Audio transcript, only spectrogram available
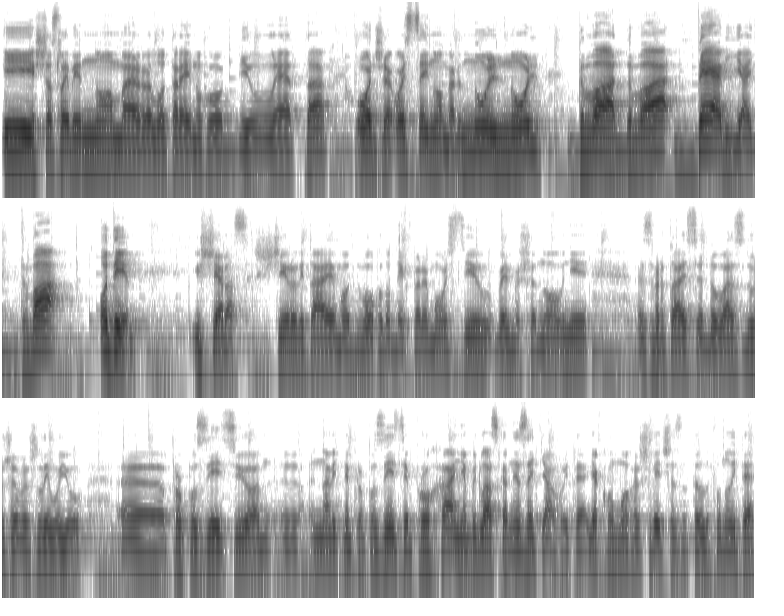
І щасливий номер лотерейного білета. Отже, ось цей номер 0022921. І ще раз щиро вітаємо двох головних переможців. Вельми шановні. Звертаюся до вас з дуже важливою е, пропозицією, е, навіть не пропозиція, прохання. Будь ласка, не затягуйте. Якомога швидше зателефонуйте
